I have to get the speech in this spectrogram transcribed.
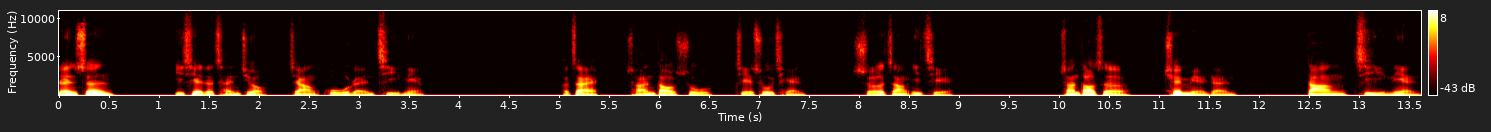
人生一切的成就将无人纪念。而在传道书结束前，十二章一节，传道者劝勉人当纪念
